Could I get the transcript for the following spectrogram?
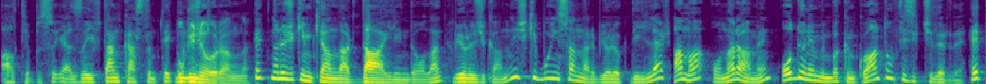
altyapısı ya yani zayıftan kastım teknolojik, Bugüne oranla. teknolojik imkanlar dahilinde olan biyolojik anlayış ki bu insanlar biyolog değiller ama ona rağmen o dönemin bakın kuantum fizikçileri de hep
